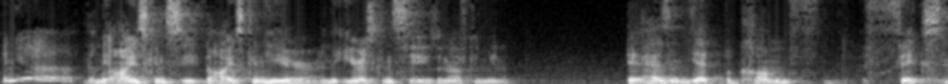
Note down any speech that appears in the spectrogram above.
then yeah, then the eyes can see, the eyes can hear, and the ears can see. It's an afkamina it hasn't yet become f- fixed.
